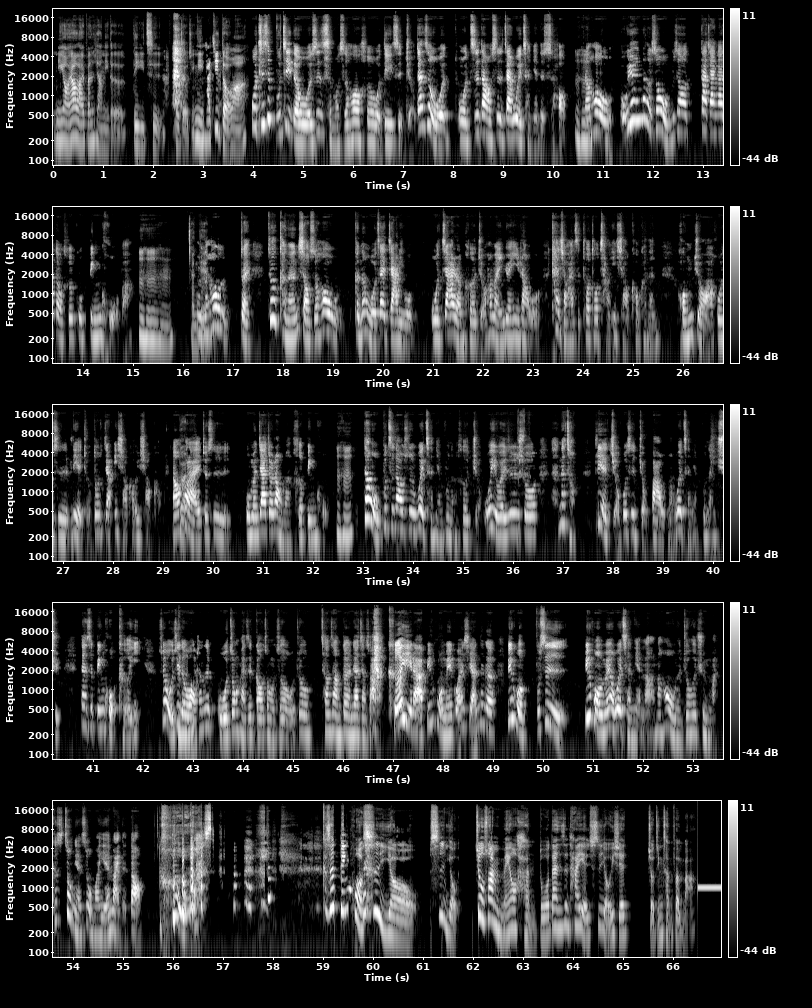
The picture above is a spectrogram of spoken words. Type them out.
你有要来分享你的第一次喝酒精，你还记得吗？我其实不记得我是什么时候喝我第一次酒，但是我我知道是在未成年的时候。嗯然后我因为那个时候我不知道大家应该都有喝过冰火吧，嗯哼嗯哼，很嗯，然。后对，就可能小时候，可能我在家里，我我家人喝酒，他们愿意让我看小孩子偷偷尝一小口，可能红酒啊，或是烈酒，都是这样一小口一小口。然后对后来就是我们家就让我们喝冰火，嗯哼，但我不知道是未成年不能喝酒，我以为就是说那种烈酒或是酒吧，我们未成年不能去，但是冰火可以。所以我记得我嗯好像是国中还是高中的时候，我就常常跟人家讲说啊，可以啦，冰火没关系啊，那个冰火不是冰火没有未成年啦，然后我们就会去买。可是重点是我们也买得到，就我可 是冰火是有是有，就算没有很多，但是它也是有一些酒精成分吧？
